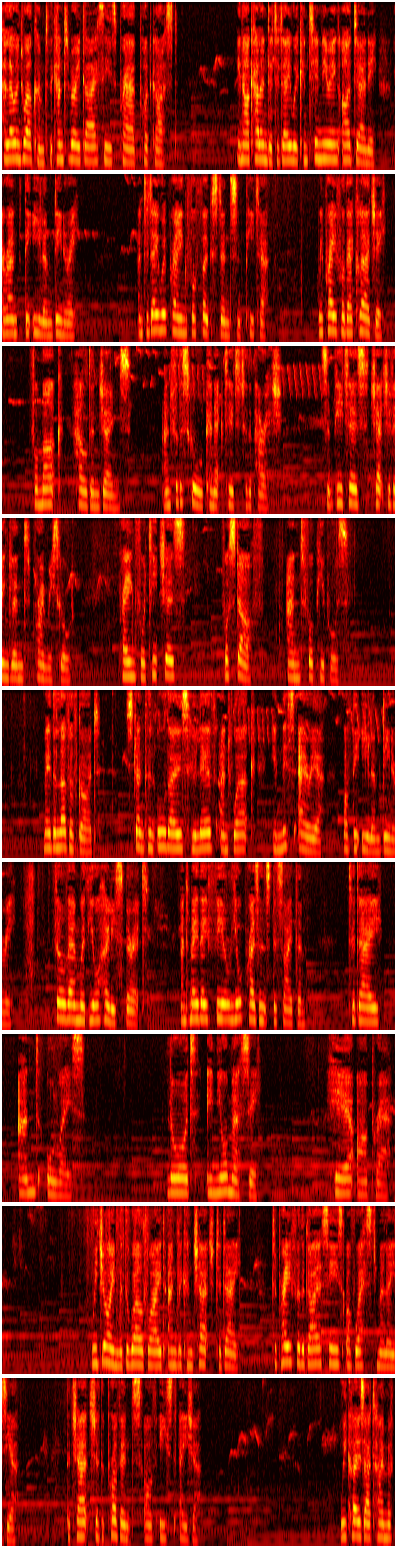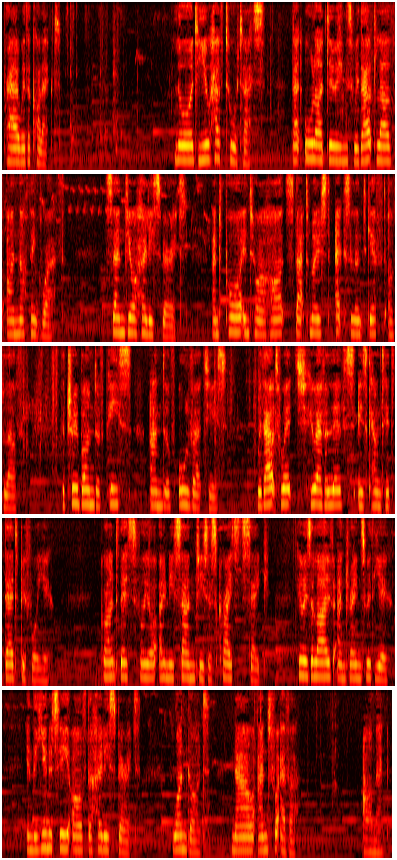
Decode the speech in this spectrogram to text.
Hello and welcome to the Canterbury Diocese Prayer Podcast. In our calendar today, we're continuing our journey around the Elham Deanery. And today we're praying for Folkestone St. Peter. We pray for their clergy, for Mark Halden Jones, and for the school connected to the parish, St. Peter's Church of England Primary School. Praying for teachers, for staff, and for pupils. May the love of God strengthen all those who live and work in this area of the Elham Deanery. Fill them with your Holy Spirit, and may they feel your presence beside them, today and always. Lord, in your mercy, hear our prayer. We join with the worldwide Anglican Church today to pray for the Diocese of West Malaysia, the Church of the Province of East Asia. We close our time of prayer with a collect. Lord, you have taught us that all our doings without love are nothing worth. Send your Holy Spirit and pour into our hearts that most excellent gift of love, the true bond of peace and of all virtues, without which whoever lives is counted dead before you. Grant this for your only Son, Jesus Christ's sake, who is alive and reigns with you, in the unity of the Holy Spirit, one God, now and forever. Amen.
